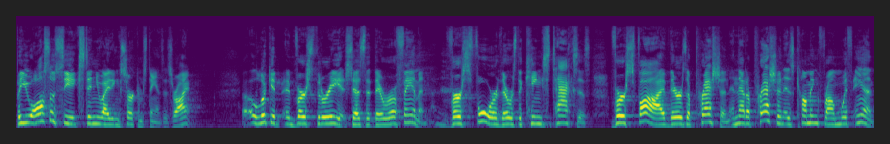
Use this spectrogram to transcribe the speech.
But you also see extenuating circumstances, right? Uh, look at in verse 3, it says that there were a famine. Verse 4, there was the king's taxes. Verse 5, there is oppression, and that oppression is coming from within.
